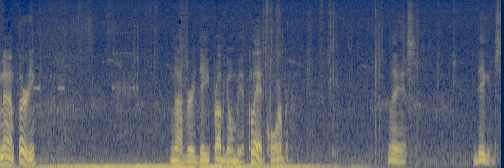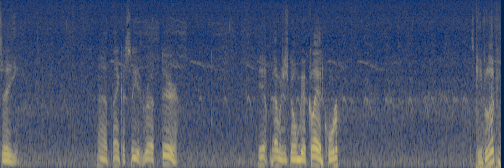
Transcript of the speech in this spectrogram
Twenty-nine thirty. Not very deep. Probably gonna be a clad core, but let's dig it and see. I think I see it right there. Yep, that was just gonna be a clad quarter. Let's keep looking.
